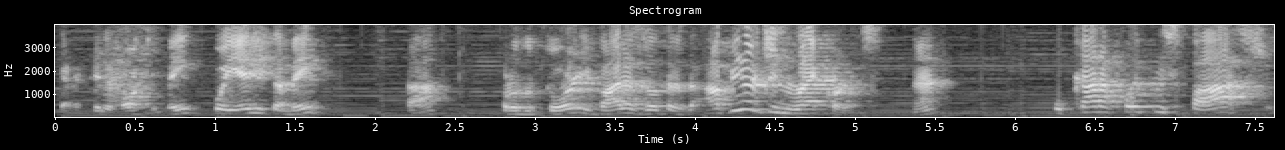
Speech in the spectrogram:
que era aquele rock bem, foi ele também, tá? Produtor e várias outras. A Virgin Records, né? O cara foi para o espaço,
